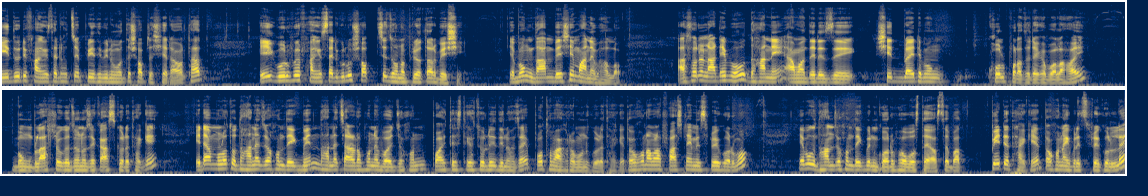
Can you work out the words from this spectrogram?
এই দুটি ফাঙ্গিসাইড হচ্ছে পৃথিবীর মধ্যে সবচেয়ে সেরা। অর্থাৎ এই গ্রুপের ফাঙ্গিসাইডগুলো সবচেয়ে জনপ্রিয়তার বেশি এবং দাম বেশি মানে ভালো। আসলে নাটিভু ধানে আমাদের যে শীত ব্লাইট এবং খোল পড়া যেটাকে বলা হয়, এবং ব্লাস্ট রোগের জন্য যে কাজ করে থাকে, এটা মূলত ধানে যখন দেখবেন ধানে চারা রোপণের বয়স যখন পঁয়ত্রিশ থেকে চল্লিশ দিন হয়ে যায়, প্রথম আক্রমণ করে থাকে। তখন আমরা ফার্স্ট টাইম স্প্রে করব, এবং ধান যখন দেখবেন গর্ভ অবস্থায় আছে বা পেটে থাকে, তখন একবার স্প্রে করলে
